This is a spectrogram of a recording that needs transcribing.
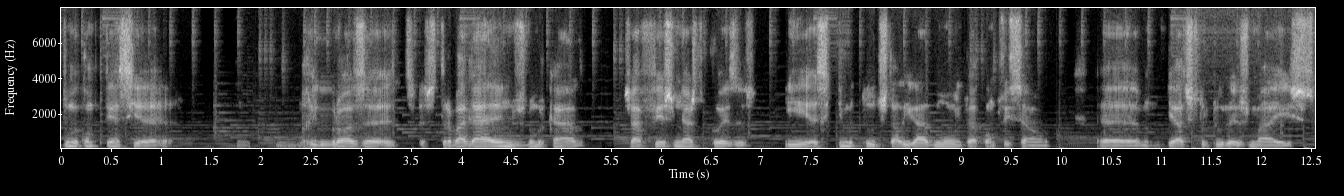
de uma competência rigorosa, trabalha há anos no mercado, já fez milhares de coisas e, acima de tudo, está ligado muito à composição uh, e às estruturas mais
